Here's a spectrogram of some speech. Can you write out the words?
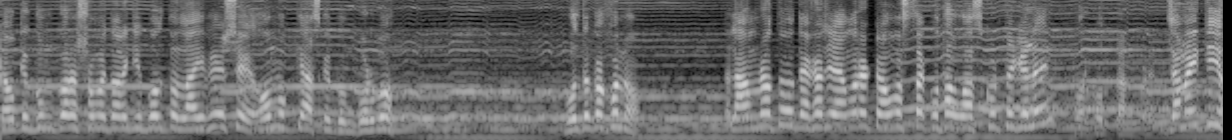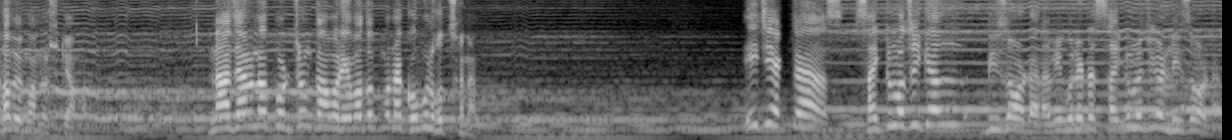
কাউকে গুম করার সময় তারা কি বলতো, লাইভে এসে অমুককে আজকে গুম করব? বলতো কখনো? তাহলে আমরা তো দেখা যায় এমন একটা অবস্থা, কোথাও ওয়াজ করতে গেলে বরকত দান করে। জানাইতেই হবে মানুষকে আমার। না জানানো পর্যন্ত আমার এবাদত মনে কবুল হচ্ছে না। এই যে একটা সাইকোলজিক্যাল ডিসঅর্ডার আমি বলি এটা সাইকোলজিক্যাল ডিসঅর্ডার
